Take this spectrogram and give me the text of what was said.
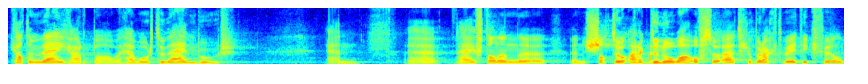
gaat een wijngaard bouwen. Hij wordt wijnboer. En uh, hij heeft dan een, uh, een Château Arc de Noah of zo uitgebracht, weet ik veel.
